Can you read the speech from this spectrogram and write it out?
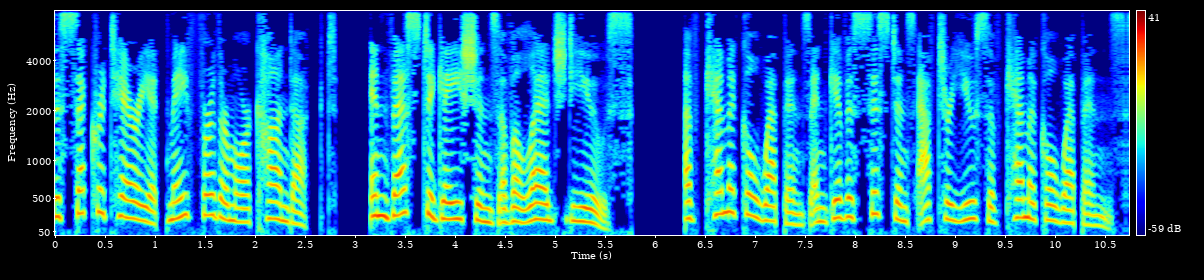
The Secretariat may furthermore conduct investigations of alleged use of chemical weapons and give assistance after use of chemical weapons.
